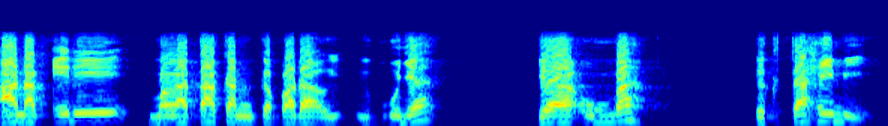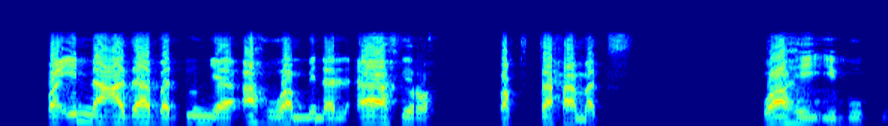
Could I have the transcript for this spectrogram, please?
anak ini mengatakan kepada ibunya, "Ya ummah, iktahimi fa inna adzabad dunya ahwam minal akhirah." Faktahamat. Wahai ibuku.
